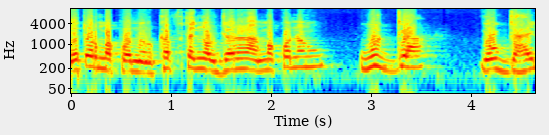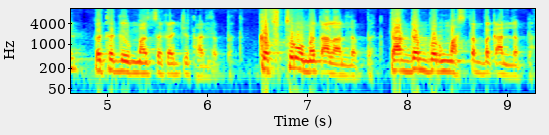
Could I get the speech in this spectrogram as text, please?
የጦር መኮንኑ ከፍተኛው ጀነራል መኮንኑ ውጊያ የውጊያ ኃይል በተገቢ ማዘጋጀት አለበት። ገፍትሮ መጣል አለበት። ዳር ደንበሩን ማስጠበቅ አለበት።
